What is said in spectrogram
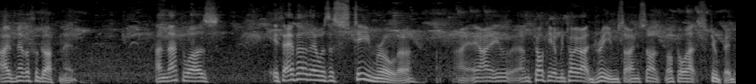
I've never forgotten it. And that was, if ever there was a steamroller, I, I'm talking, I've talking about dreams, so it's not, not all that stupid.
